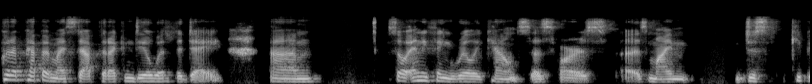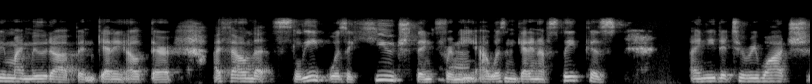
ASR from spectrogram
put a pep in my step that I can deal with the day. Um, so anything really counts as far as as my just keeping my mood up and getting out there. I found that sleep was a huge thing for me. I wasn't getting enough sleep because I needed to rewatch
